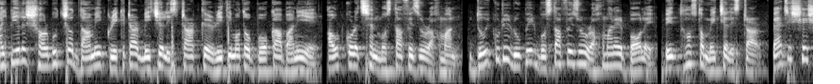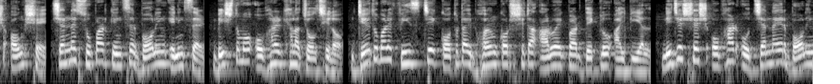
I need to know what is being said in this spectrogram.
আইপিএলের সর্বোচ্চ দামি ক্রিকেটার মিচেল স্টার্ককে রীতিমতো বোকা বানিয়ে আউট করেছেন মোস্তাফিজুর রহমান। দুই কোটি রুপির মোস্তাফিজুর রহমানের বলে বিধ্বস্ত মিচেল স্টার্ক। ম্যাচের শেষ অংশে চেন্নাই সুপার কিংসের বোলিং ইনিংসের বিশতম ওভারের খেলা চলছিল। যেহেতুবারে ফিজ যে কতটাই ভয়ঙ্কর সেটা আরও একবার দেখল আইপিএল। নিজের শেষ ওভার ও চেন্নাইয়ের বোলিং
